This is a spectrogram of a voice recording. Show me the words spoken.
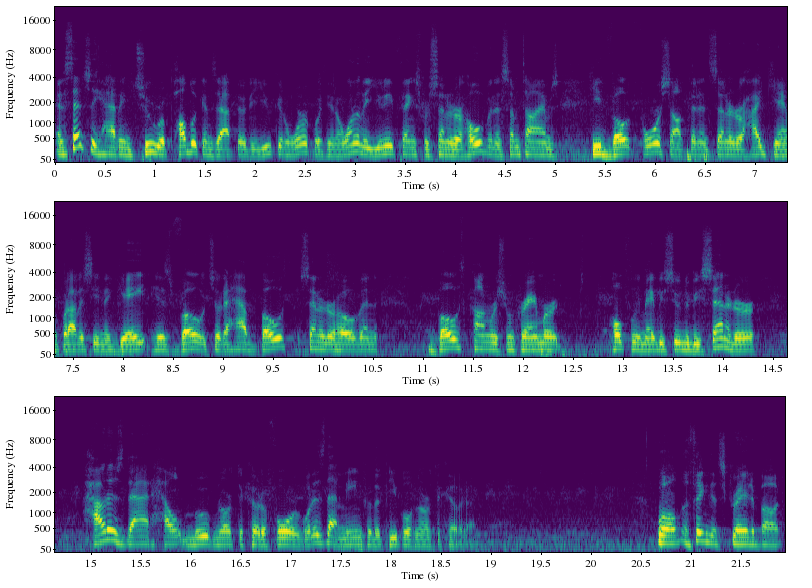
and essentially having two Republicans out there that you can work with. You know, one of the unique things for Senator Hoeven is sometimes he'd vote for something and Senator Heitkamp would obviously negate his vote. So to have both Senator Hoeven, both Congressman Cramer, hopefully maybe soon to be senator, how does that help move North Dakota forward? What does that mean for the people of North Dakota? Well, the thing that's great about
